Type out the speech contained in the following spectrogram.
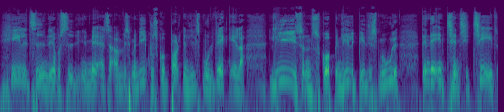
hele tiden der på sidelinjen med, altså om hvis man lige kunne skubbe bolden en lille smule væk, eller lige sådan skubbe en lille bitte smule, den der intensitet,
